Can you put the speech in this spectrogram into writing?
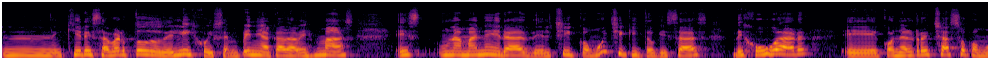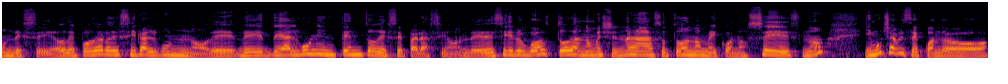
mm, quiere saber todo del hijo y se empeña cada vez más, es una manera del chico, muy chiquito quizás, de jugar eh, con el rechazo como un deseo, de poder decir algún no, de, algún intento de separación, de decir vos toda no me llenás o todo no me conocés, ¿no? Y muchas veces cuando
